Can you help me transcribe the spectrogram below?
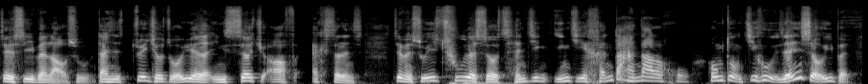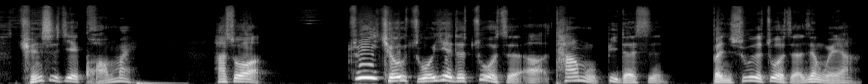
这是一本老书，但是追求卓越的《In Search of Excellence》这本书一出的时候，曾经引起很大很大的轰轰动，几乎人手一本，全世界狂卖。他说，《追求卓越》的作者啊，汤姆·毕德斯，本书的作者认为啊，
